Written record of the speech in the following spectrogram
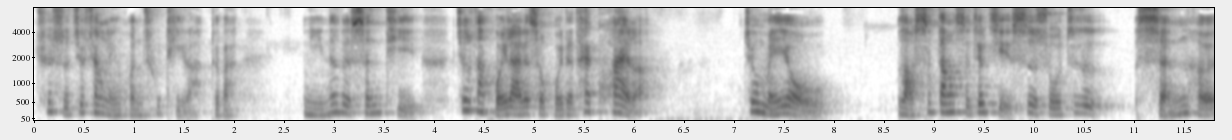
确实就像灵魂出体了，对吧？你那个身体，就是他回来的时候回的太快了，就没有。老师当时就解释说，就是神和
